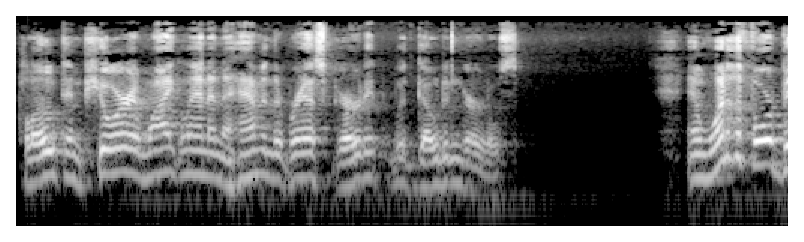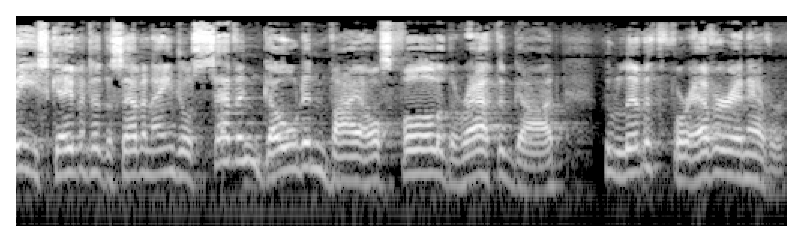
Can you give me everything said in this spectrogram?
clothed in pure and white linen and having their breasts girded with golden girdles. And one of the four beasts gave unto the seven angels seven golden vials full of the wrath of God, who liveth forever and ever.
